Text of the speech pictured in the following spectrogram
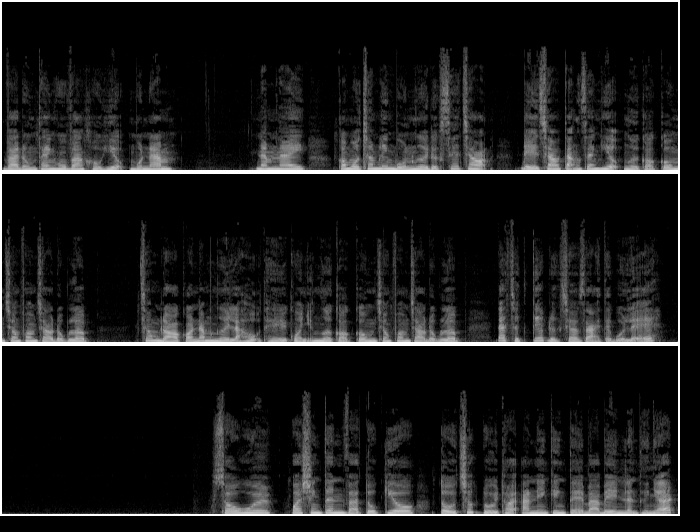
và đồng thanh hô vang khẩu hiệu một năm. Năm nay, có 104 người được xét chọn để trao tặng danh hiệu người có công trong phong trào độc lập trong đó có 5 người là hậu thế của những người có công trong phong trào độc lập đã trực tiếp được trao giải tại buổi lễ. Seoul, Washington và Tokyo tổ chức đối thoại an ninh kinh tế ba bên lần thứ nhất.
